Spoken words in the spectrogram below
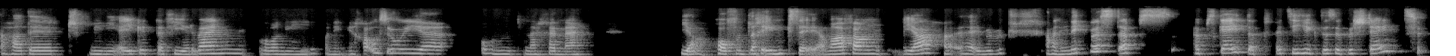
habe dort meine eigenen vier Wänge, wo ich, wo ich mich ausruhen kann und nachher ja, hoffentlich ihn gesehen. Am Anfang ja, habe ich nicht gewusst, ob es geht, ob die Beziehung das übersteht.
